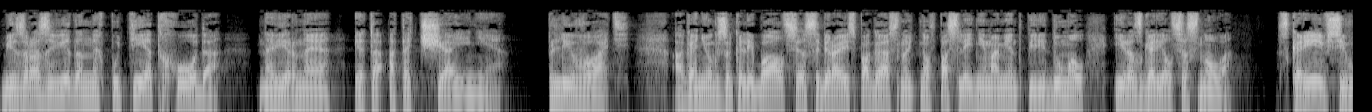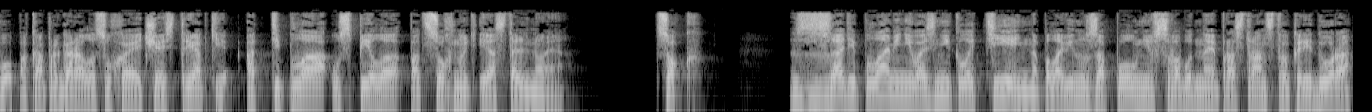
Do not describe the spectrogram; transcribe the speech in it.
без разведанных путей отхода. Наверное, это от отчаяния. Плевать. Огонек заколебался, собираясь погаснуть, но в последний момент передумал и разгорелся снова. Скорее всего, пока прогорала сухая часть тряпки, от тепла успело подсохнуть и остальное. Цок! Сзади пламени возникла тень, наполовину заполнив свободное пространство коридора,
